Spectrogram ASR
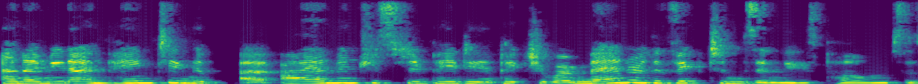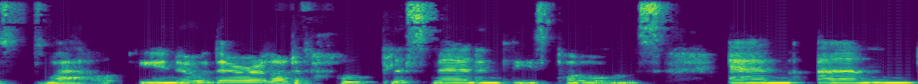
and I mean, I'm painting. I am interested in painting a picture where men are the victims in these poems as well you know, there are a lot of hopeless men in these poems, um, and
